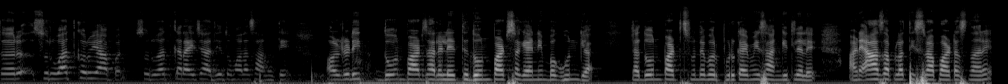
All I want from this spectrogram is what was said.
तर सुरुवात करूया आपण. सुरुवात करायच्या आधी तुम्हाला सांगते. ऑलरेडी दोन पार्ट झालेले आहेत. ते दोन पार्ट सगळ्यांनी बघून घ्या. त्या दोन पार्ट्समध्ये भरपूर काही मी सांगितलेले आणि आज आपला तिसरा पार्ट असणार आहे.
